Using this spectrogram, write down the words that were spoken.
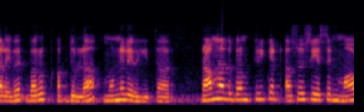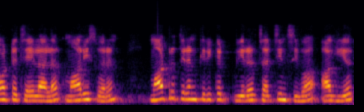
தலைவர் பரூக் அப்துல்லா முன்னிலை வகித்தார். ராமநாதபுரம் கிரிக்கெட் அசோசியேஷன் மாவட்ட செயலாளர் மாரீஸ்வரன் மாற்றுத்திறன் கிரிக்கெட் வீரர் சச்சின் சிவா ஆகியோர்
